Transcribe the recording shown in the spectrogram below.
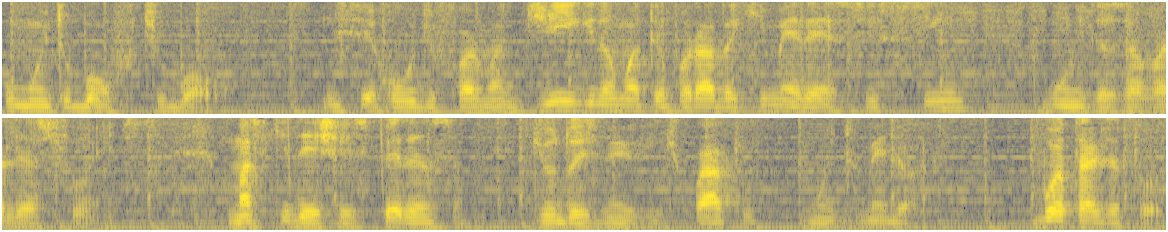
com muito bom futebol. Encerrou de forma digna uma temporada que merece sim muitas avaliações, mas que deixa a esperança de um 2024 muito melhor. Boa tarde a todos.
